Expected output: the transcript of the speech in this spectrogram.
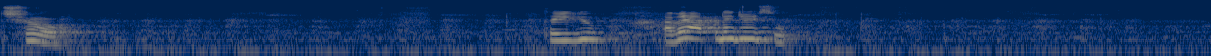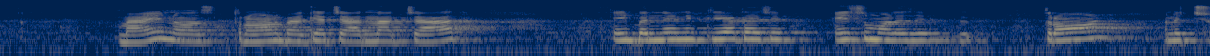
છ. થઈ ગયું? હવે આપણે જોઈશું. માઇનસ ત્રણ ભાગ્યા ચારના ચાર. એ બંનેની ક્રિયા થાય છે. એ શું મળે છે? ત્રણ અને છ.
